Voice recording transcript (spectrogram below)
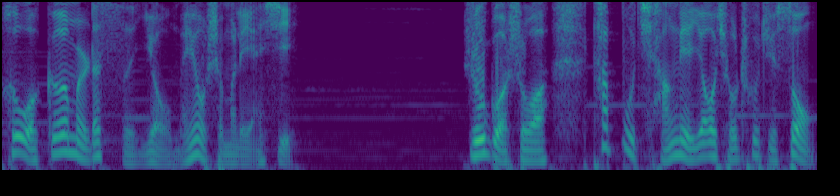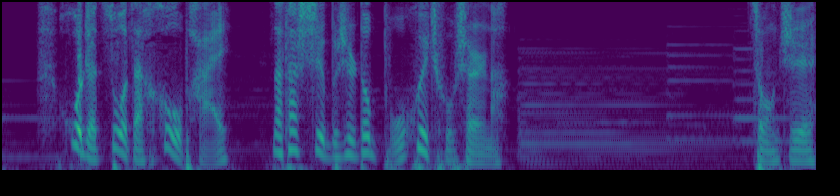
和我哥们的死有没有什么联系。如果说他不强烈要求出去送，或者坐在后排，那他是不是都不会出事呢？总之，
